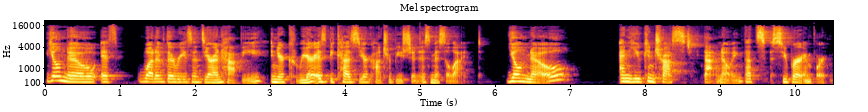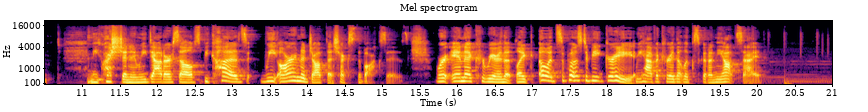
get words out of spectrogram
You'll know if one of the reasons you're unhappy in your career is because your contribution is misaligned. You'll know and you can trust that knowing. That's super important. We question and we doubt ourselves because we are in a job that checks the boxes. We're in a career that, like, oh, it's supposed to be great. We have a career that looks good on the outside,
